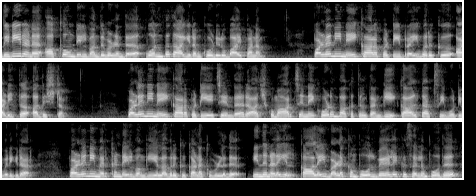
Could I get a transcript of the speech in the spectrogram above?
திடீரென அக்கவுண்டில் வந்து விழுந்த ஒன்பதாயிரம் கோடி ரூபாய் பணம். பழனி நெய்க்காரப்பட்டி டிரைவருக்கு அடித்த அதிர்ஷ்டம். பழனி நெய்க்காரப்பட்டியைச் சேர்ந்த ராஜ்குமார் சென்னை கோடம்பாக்கத்தில் தங்கி கால் டாக்ஸி ஓட்டி வருகிறார். பழனி மெர்கண்டைல் வங்கியில் அவருக்கு கணக்கு உள்ளது. இந்த நிலையில் காலை வழக்கம் போல் வேலைக்கு செல்லும் போது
